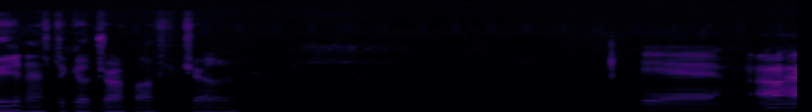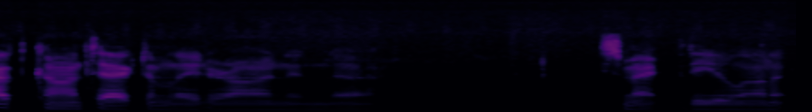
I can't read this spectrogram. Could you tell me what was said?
we're gonna have to go drop off your trailer. Yeah, I'll have to contact him later on and uh, smack the deal on it,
